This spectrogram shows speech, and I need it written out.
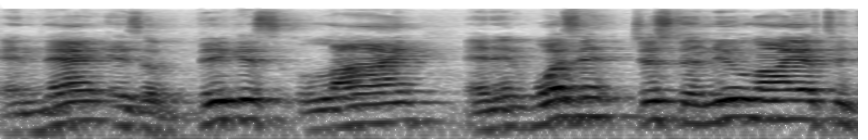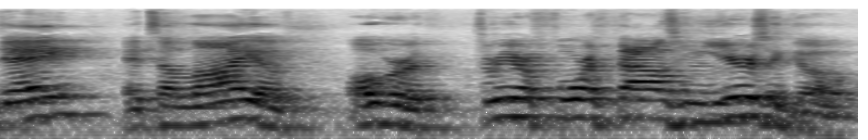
And that is a biggest lie. And it wasn't just a new lie of today. It's a lie of over three or four thousand years ago.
